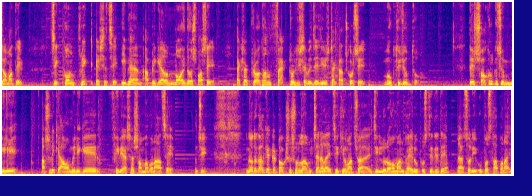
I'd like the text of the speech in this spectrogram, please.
জামাতের যে কনফ্লিক্ট এসেছে। ইভেন আপনি গেল নয় দশ মাসে একটা প্রধান ফ্যাক্টর হিসেবে যে জিনিসটা কাজ করছে, মুক্তিযুদ্ধ। তো সকল কিছু মিলিয়ে আসলে কি আওয়ামী লীগের ফিরে আসার সম্ভাবনা আছে? জি। গতকালকে একটা টকশো শুনলাম চ্যানেল আই তৃতীয় মাত্রায় জিল্লুর রহমান ভাইয়ের উপস্থিতিতে সরি উপস্থাপনায়।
